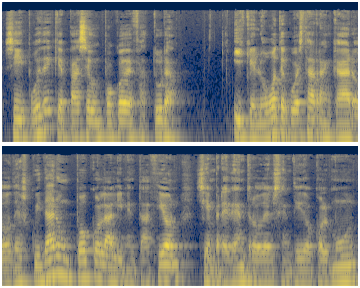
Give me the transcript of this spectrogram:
Sí, puede que pase un poco de factura y que luego te cuesta arrancar o descuidar un poco la alimentación, siempre dentro del sentido común,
